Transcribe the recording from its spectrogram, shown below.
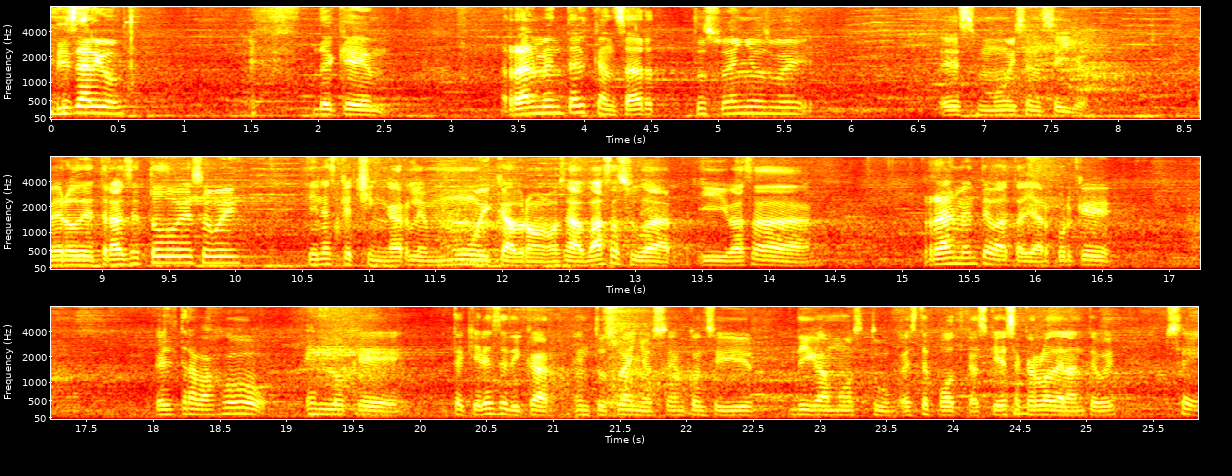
dice algo de que realmente alcanzar tus sueños, güey, es muy sencillo. Pero detrás de todo eso, güey, tienes que chingarle muy cabrón. O sea, vas a sudar y vas a realmente batallar porque el trabajo en lo que te quieres dedicar, en tus sueños, en conseguir, digamos tú, este podcast, quieres sacarlo adelante, güey, Sí.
